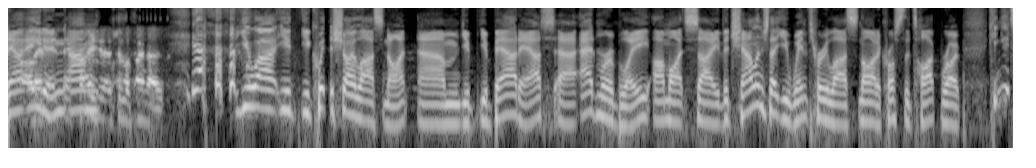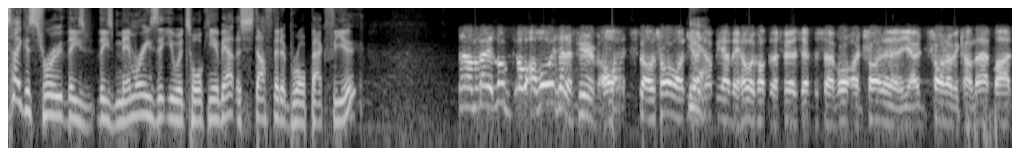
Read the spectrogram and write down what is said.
Now, oh, Eden, they're um, crazy, those Filipinos. you uh, you you quit the show last night. Um, you you bowed out uh, admirably, I might say. The challenge that you went through last night across the tightrope. Can you take us through these these memories that you were talking about, the stuff that it brought back for you? No, mate, look, I- I've always had a fear of heights. But I was trying, like, you Yeah. know, jumping out of the helicopter the first episode. I try to, you know, try and overcome that. But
